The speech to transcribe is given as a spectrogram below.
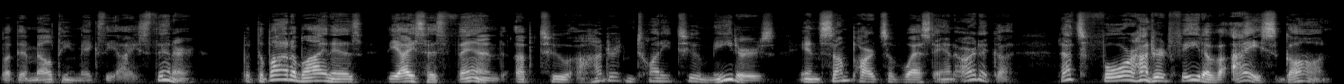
but the melting makes the ice thinner. But the bottom line is the ice has thinned up to 122 meters in some parts of West Antarctica. That's 400 feet of ice gone.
